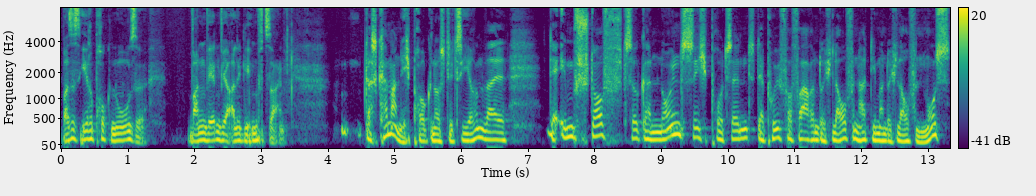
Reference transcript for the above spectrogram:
Was ist Ihre Prognose? Wann werden wir alle geimpft sein? Das kann man nicht prognostizieren, weil der Impfstoff circa 90 Prozent der Prüfverfahren durchlaufen hat, die man durchlaufen muss.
